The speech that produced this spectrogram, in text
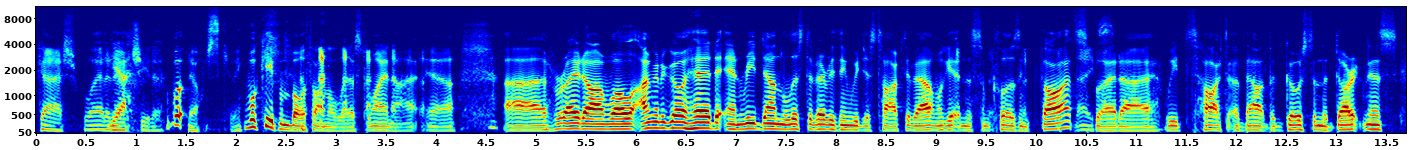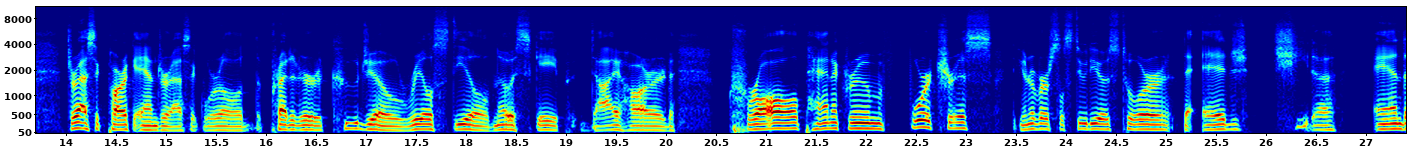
Gosh, we'll edit Yeah. out Cheetah. Well- no, just kidding. We'll keep them both on the list. Why not? Yeah. Uh, right on. Well, I'm going to go ahead and read down the list of everything we just talked about, and we'll get into some closing thoughts. Nice. But uh, we talked about The Ghost and the Darkness, Jurassic Park and Jurassic World, The Predator, Cujo, Real Steel, No Escape, Die Hard, Crawl, Panic Room, Fortress, the Universal Studios Tour, The Edge, Cheetah, and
